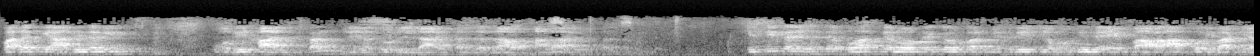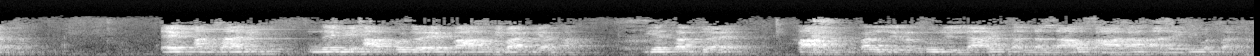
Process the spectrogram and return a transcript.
فدق کی آدھی زمین، وہ بھی خالص رسول اللہ صلی اللہ علیہ وسلم۔ اسی طریقے سے عہد کے موقع کے اوپر مصری یہودی نے ایک باغ آپ کو ہوا کیا تھا۔ ایک انصاری نے بھی آپ کو جو ہے ایک باغ ہوا کیا تھا۔ یہ سب جو ہے خالص رسول اللہ صلی اللہ تعالی علیہ وسلم۔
